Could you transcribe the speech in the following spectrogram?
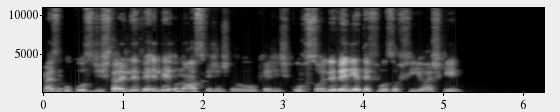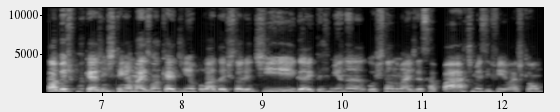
mas o curso de história, ele ele, o nosso, que a, gente, o que a gente cursou, ele deveria ter filosofia. Eu acho que. Talvez porque a gente tenha mais uma quedinha para o lado da história antiga e termina gostando mais dessa parte, mas enfim, eu acho que é, um,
